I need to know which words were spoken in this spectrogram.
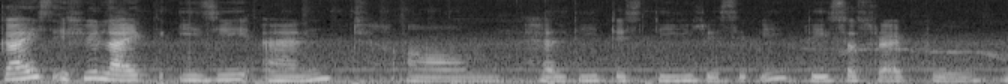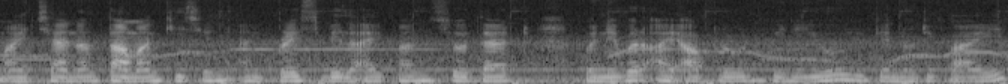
guys if you like easy and um, healthy tasty recipe please subscribe to my channel Tamang Kitchen and press bell icon so that whenever I upload video you can notify it.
